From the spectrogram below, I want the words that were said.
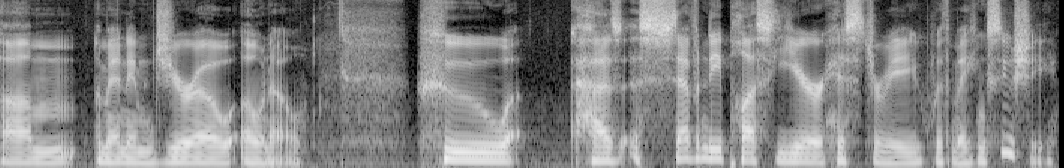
um, a man named Jiro Ono, who has a 70 plus year history with making sushi.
